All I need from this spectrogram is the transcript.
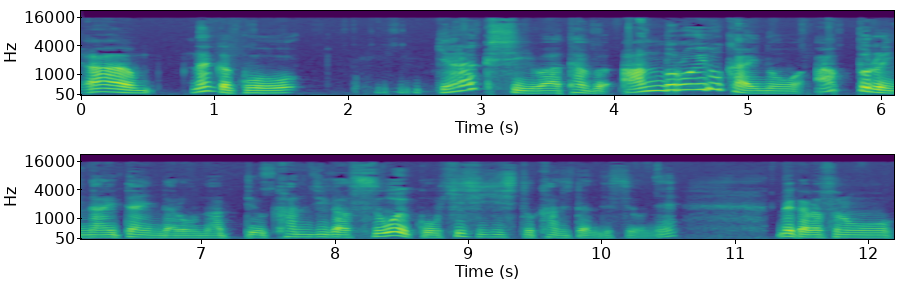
ああ、なんかこう、ギャラクシーは多分、アンドロイド界のアップルになりたいんだろうなっていう感じがすごいこう、ひしひしと感じたんですよね。だからその、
